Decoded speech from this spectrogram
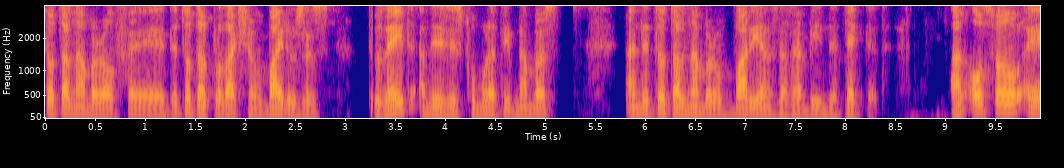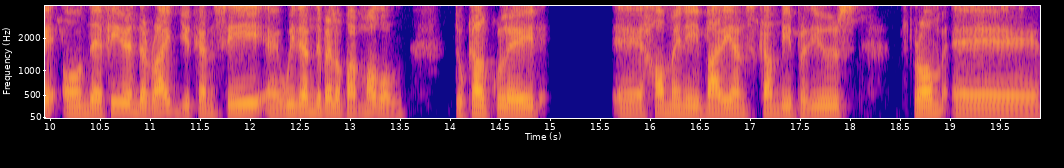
total number of uh, the total production of viruses to date, and this is cumulative numbers, and the total number of variants that have been detected. And also uh, on the figure in the right, you can see uh, we then develop a model to calculate how many variants can be produced from uh,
